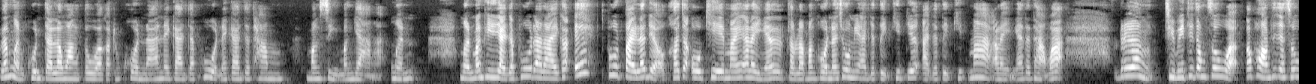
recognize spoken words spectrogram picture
แล้วเหมือนคุณจะระวังตัวกับทุกคนนะ ในการจะพูดในการจะทำบางสิ่งบางอย่างอะ่ะ เหมือน เหมือนบางทีอยากจะพูดอะไรก็ เอ๊ะ พูดไปแล้วเดี๋ยวเขาจะโอเคไหมอะไรอย่างเงี้ยสำหรับบางคนนะช่วงนี้อาจจะติดคิดเยอะอาจจะติดคิดมากอะไรอย่างเงี้ยแต่ถามว่า เรื่องชีวิตที่ต้องสู้อะก็พร้อมที่จะสู้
